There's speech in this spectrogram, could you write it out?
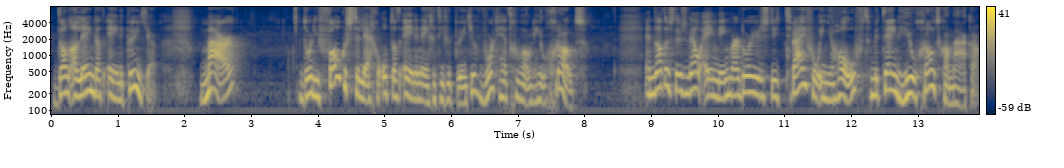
dan alleen dat ene puntje. Maar door die focus te leggen op dat ene negatieve puntje, wordt het gewoon heel groot. En dat is dus wel één ding waardoor je dus die twijfel in je hoofd meteen heel groot kan maken.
